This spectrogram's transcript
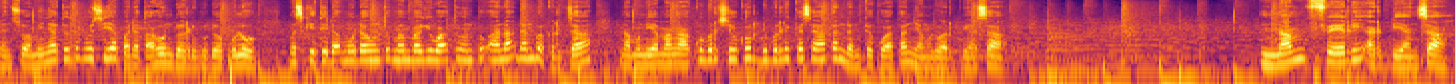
dan suaminya tutup usia pada tahun 2020. Meski tidak mudah untuk membagi waktu untuk anak dan bekerja, namun ia mengaku bersyukur diberi kesehatan dan kekuatan yang luar biasa. 6. Ferry Ardiansah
